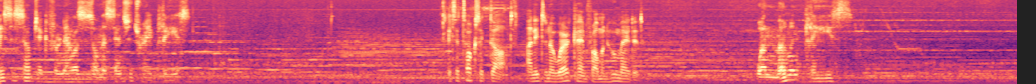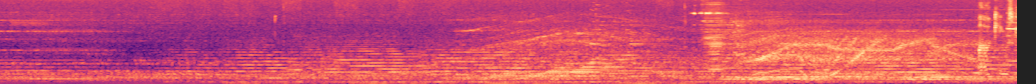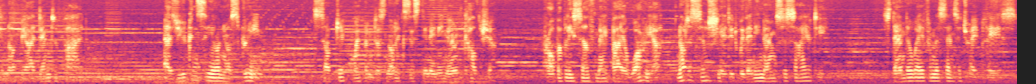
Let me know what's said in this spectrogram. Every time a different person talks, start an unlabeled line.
Place a subject for analysis on the sensor tray, please.
It's a toxic dart. I need to know where it came from and who made it.
One moment, please. Markings cannot be identified. As you can see on your screen, subject weapon does not exist in any known culture. Probably self-made by a warrior, not associated with any known society. Stand away from the sensor tray, please.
